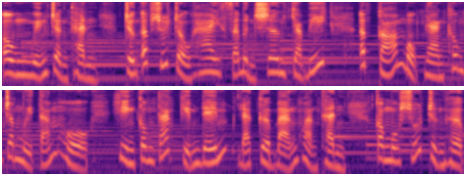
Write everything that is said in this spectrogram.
ông Nguyễn Trần Thành, trưởng ấp Suối Trầu 2, xã Bình Sơn cho biết, ấp có 1.018 hộ, hiện công tác kiểm đếm đã cơ bản hoàn thành, còn một số trường hợp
